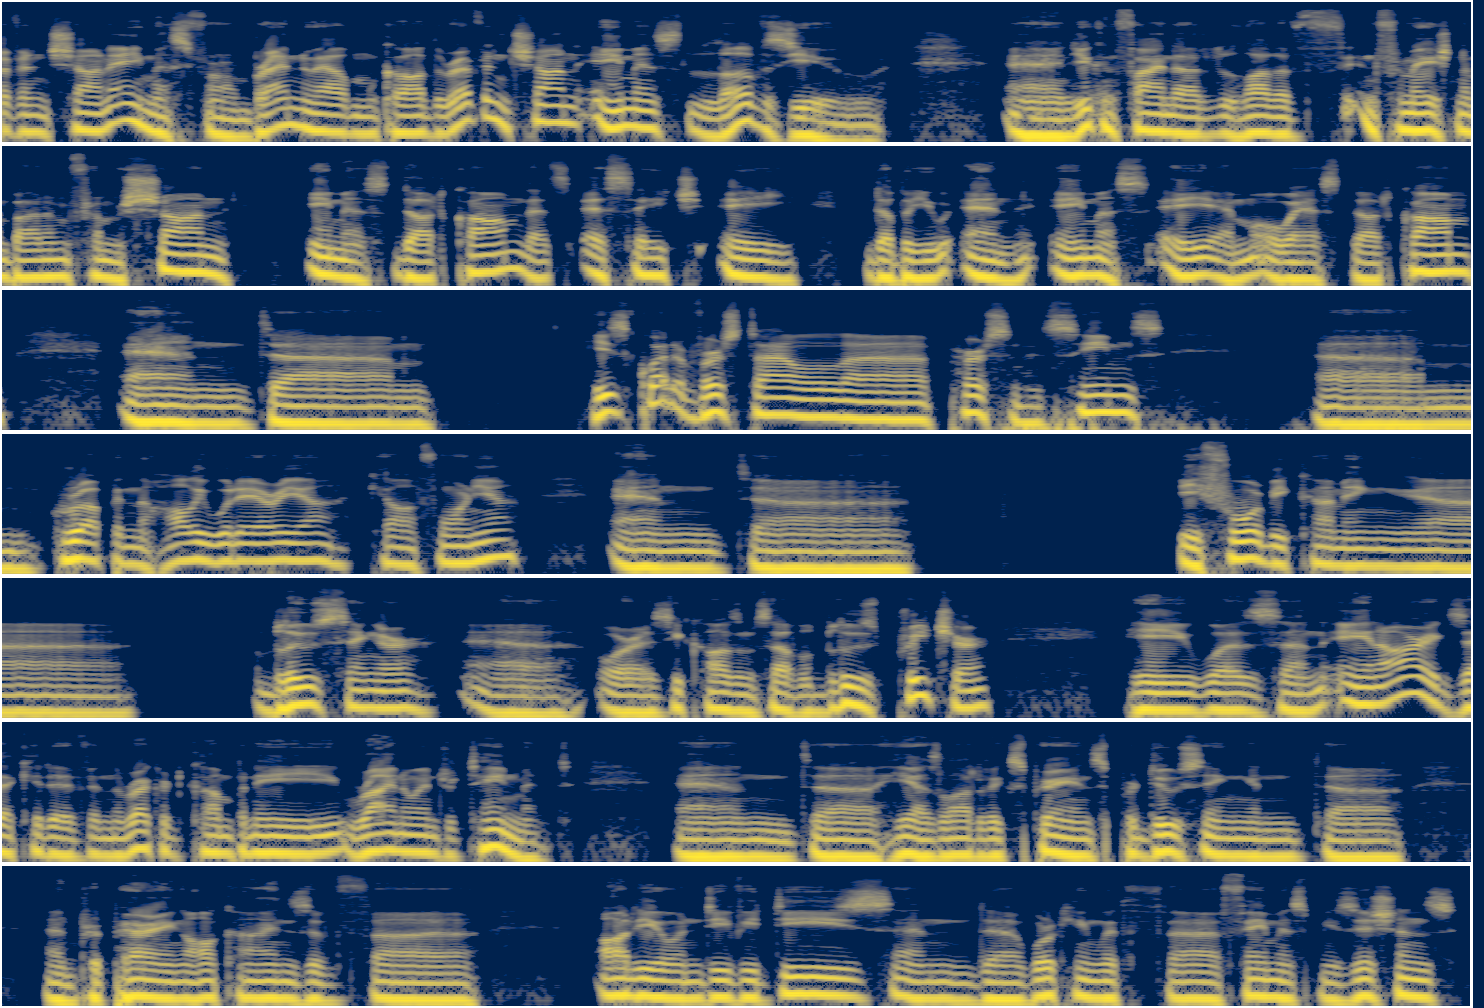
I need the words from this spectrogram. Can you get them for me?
Reverend Shawn Amos from a brand new album called The Reverend Shawn Amos Loves You. And you can find out a lot of information about him from shawnamos.com. That's S H A W N, Amos, A M O S.com. And um, he's quite a versatile uh, person. It seems um, grew up in the Hollywood area, California, and uh, before becoming uh, a blues singer, uh, or as he calls himself, a blues preacher, he was an A&R executive in the record company Rhino Entertainment. and uh, he has a lot of experience producing and uh, and preparing all kinds of uh, audio and DVDs and uh, working with uh, famous musicians.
